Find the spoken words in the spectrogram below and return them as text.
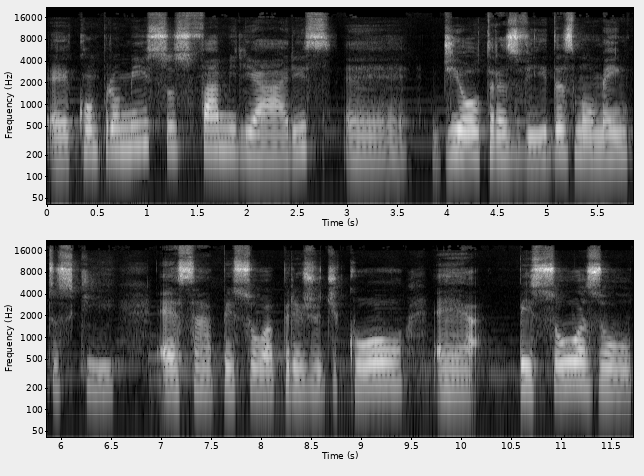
é, compromissos familiares é, de outras vidas, momentos que essa pessoa prejudicou é, pessoas ou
